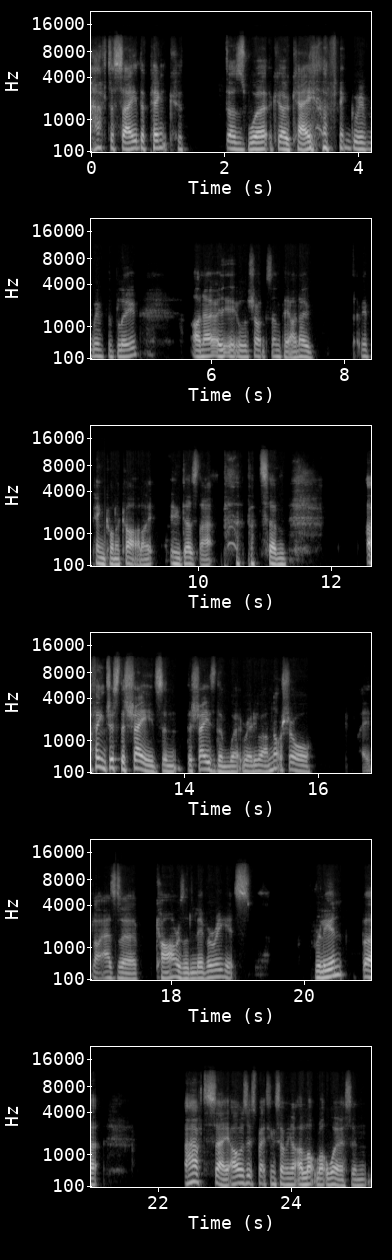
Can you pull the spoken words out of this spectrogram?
I have to say the pink does work okay. I think with with the blue. I know it, will shock some people. I know pink on a car, like who does that? but um, I think just the shades and the shades of them work really well. I'm not sure, like as a car, as a livery, it's brilliant. But I have to say, I was expecting something a lot, lot worse, and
